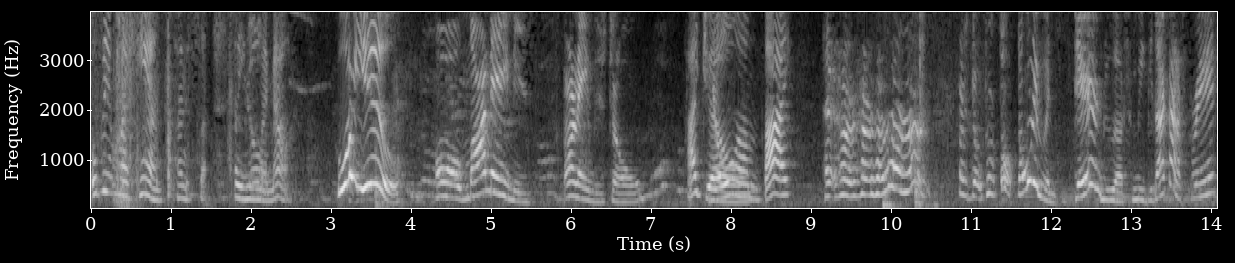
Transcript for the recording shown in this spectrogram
open it with my hands. Kind of suck. I mean, No. my mouth. Who are you? Oh, my name is my name is Joe. Hi, Joe. No. Um, bye. Don't, don't, don't, don't even dare do that to me, cause I got a friend.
